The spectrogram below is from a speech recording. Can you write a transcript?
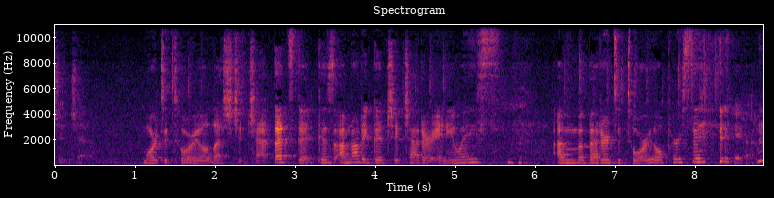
chit chat. More tutorial, less chit chat. That's good because I'm not a good chit chatter, anyways. I'm a better tutorial person. yeah.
